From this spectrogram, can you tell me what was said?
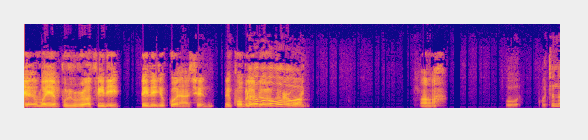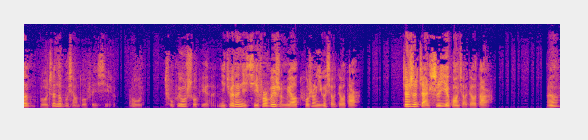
也我也不是说非得非得就过下去，过不了这个坎儿。啊，我我真的我真的不想多分析，我就不用说别的。你觉得你媳妇儿为什么要脱上一个小吊带儿？真是展示夜光小吊带儿？嗯，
